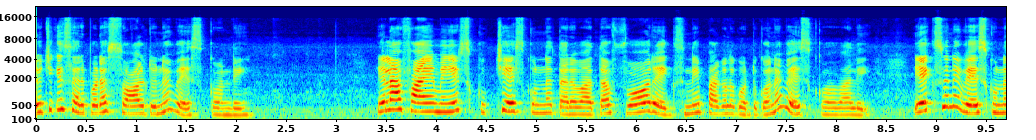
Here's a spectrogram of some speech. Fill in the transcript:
రుచికి సరిపడా సాల్ట్ను వేసుకోండి. ఇలా ఫైవ్ మినిట్స్ కుక్ చేసుకున్న తర్వాత ఫోర్ ఎగ్స్ని పగలగొట్టుకొని వేసుకోవాలి. ఎగ్స్ని వేసుకున్న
